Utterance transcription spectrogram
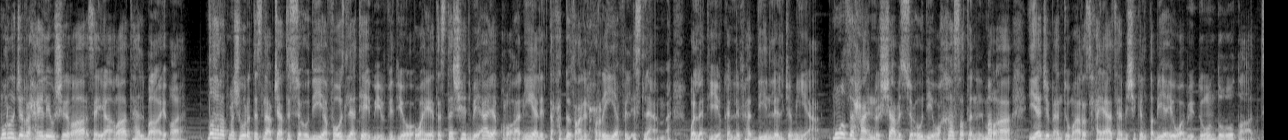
مروج الرحيلي وشراء سياراتها البائضة. ظهرت مشهورة سناب شات السعودية فوز العتيبي فيديو وهي تستشهد بآية قرآنية للتحدث عن الحرية في الإسلام والتي يكلفها الدين للجميع. موضحة أن الشعب السعودي وخاصة المرأة يجب أن تمارس حياتها بشكل طبيعي وبدون ضغوطات.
